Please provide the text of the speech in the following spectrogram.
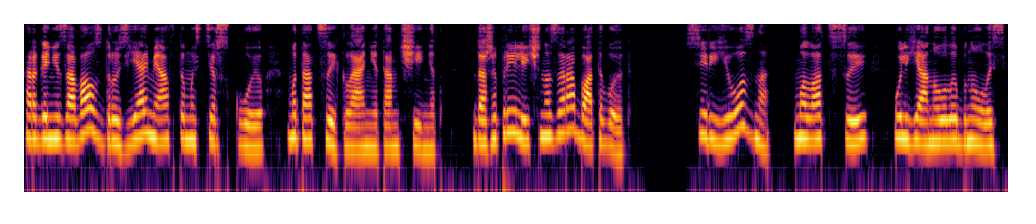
Организовал с друзьями автомастерскую, мотоциклы они там чинят. Даже прилично зарабатывают. «Серьезно? Молодцы!» — Ульяна улыбнулась.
